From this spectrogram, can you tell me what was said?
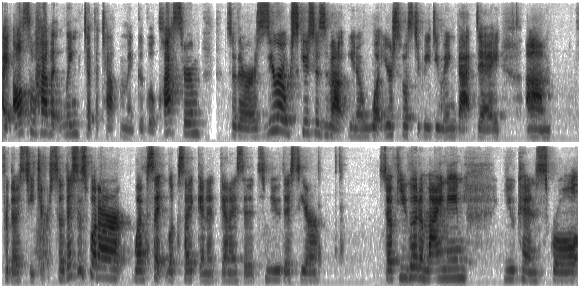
I also have it linked at the top of my Google Classroom. So there are zero excuses about, you know, what you're supposed to be doing that day um, for those teachers. So this is what our website looks like. And again, I said it's new this year. So if you go to my name, you can scroll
